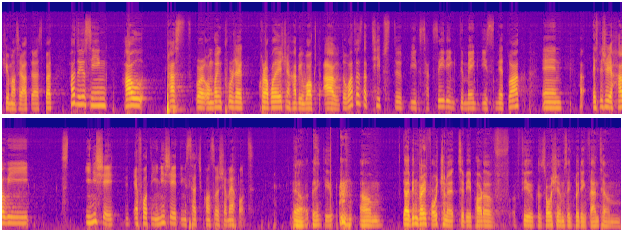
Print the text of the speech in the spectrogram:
human atlas, but how do you think how past or ongoing project collaboration have been worked out? What are the tips to be succeeding to make this network, and uh, especially how we initiate the effort initiating such consortium efforts? Yeah, thank you. um, yeah, I've been very fortunate to be part of a few consortiums, including FANTOM,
